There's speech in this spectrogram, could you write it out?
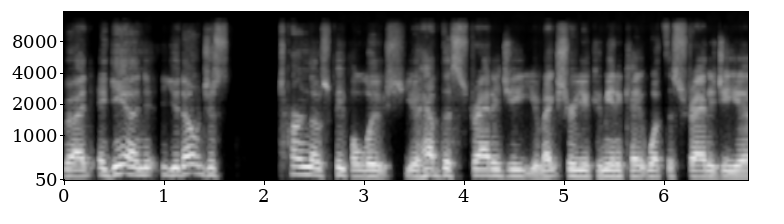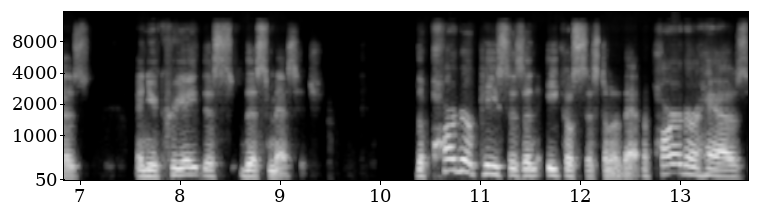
But again, you don't just turn those people loose. You have this strategy, you make sure you communicate what the strategy is, and you create this, this message. The partner piece is an ecosystem of that. The partner has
